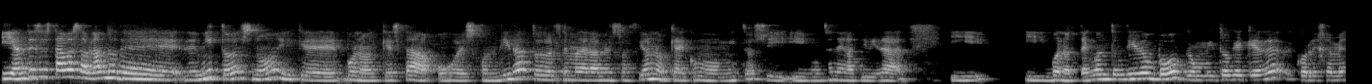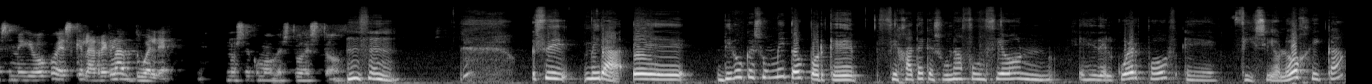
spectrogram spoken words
Y antes estabas hablando de, mitos, ¿no? Y que, bueno, que está o escondida todo el tema de la menstruación o que hay como mitos y, mucha negatividad. Y, y, bueno, tengo entendido un poco que un mito que queda, corrígeme si me equivoco, es que la regla duele. No sé cómo ves tú esto. Sí, mira, eh, digo que es un mito porque fíjate que es una función eh, del cuerpo eh, fisiológica,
